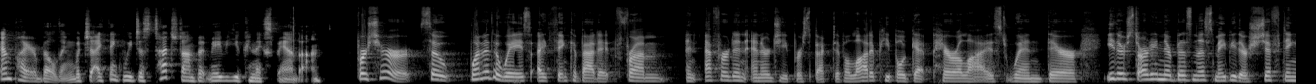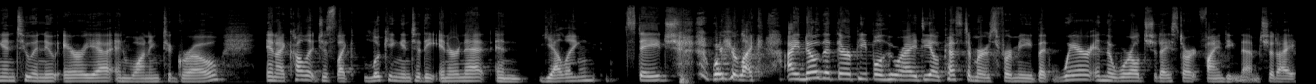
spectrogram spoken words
empire building, which I think we just touched on, but maybe you can expand on. For sure. So, one of the ways I think about it from an effort and energy perspective, a lot of people get paralyzed when they're either starting their business, maybe they're shifting into a new area and wanting to grow. And I call it just like looking into the internet and yelling stage, where you're like, I know that there are people who are ideal customers for me, but where in the world should I start finding them? Should I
